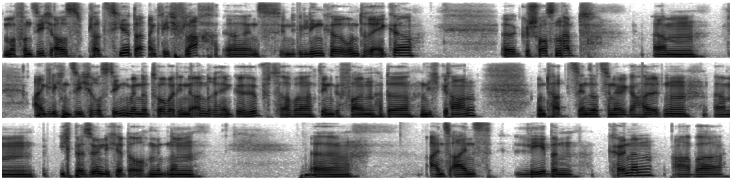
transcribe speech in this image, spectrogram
immer von sich aus platziert, eigentlich flach äh, ins, in die linke untere Ecke äh, geschossen hat. Ähm, eigentlich ein sicheres Ding, wenn der Torwart in die andere Ecke hüpft, aber den Gefallen hat er nicht getan und hat sensationell gehalten. Ähm, ich persönlich hätte auch mit einem äh, 1-1 leben können, aber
